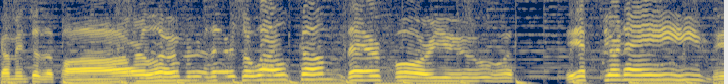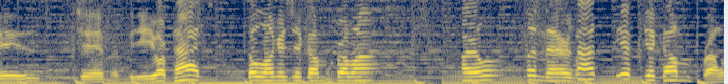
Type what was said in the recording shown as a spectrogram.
come into the parlor. There's a welcome there for you. If your name is Timothy or Pat, so long as you come from Ireland, there's that. If you come from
